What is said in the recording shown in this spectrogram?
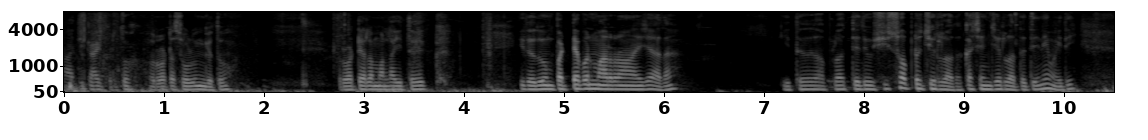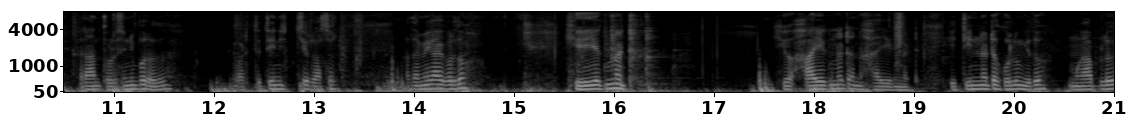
आधी काय करतो? रोटा सोडून घेतो. रोट्याला मला इथं एक इथं दोन पट्ट्या पण मारून आणायच्या आता. इथं आपला त्या दिवशी सॉफ्ट चिरला होता. कशाने चिरला होता ते नाही माहिती. रान थोडंसं बरं होतं. वाटतं त्याने चिरला असेल. आता मी काय करतो? हे एक नट. हे हा एक नट आणि हा एक नट. हे तीन नटं खोलून घेतो. मग आपलं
